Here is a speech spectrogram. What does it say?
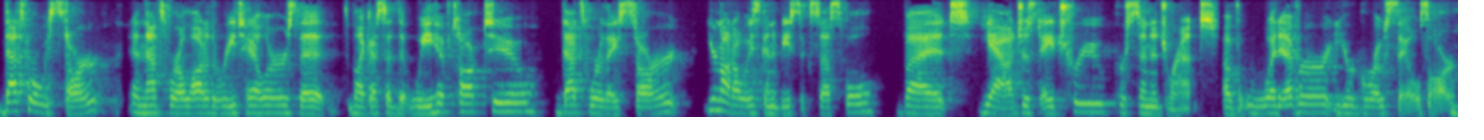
That's where we start. And that's where a lot of the retailers that, like I said, that we have talked to, that's where they start. You're not always going to be successful but yeah, just a true percentage rent of whatever your gross sales are.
